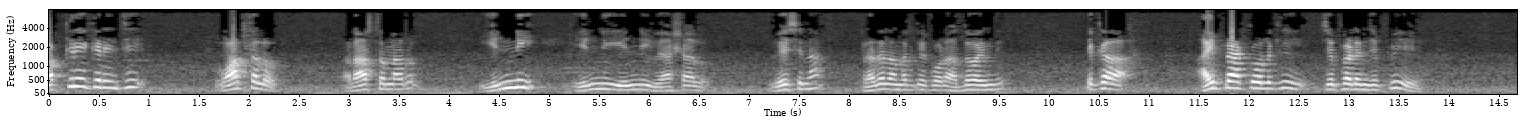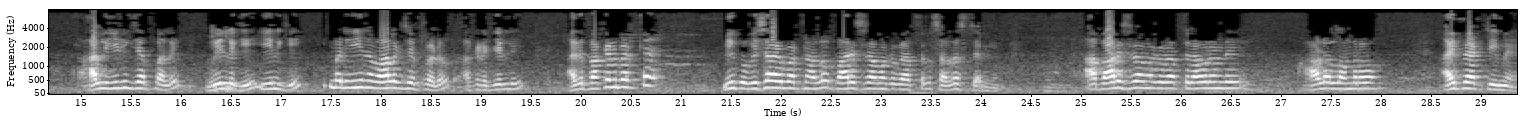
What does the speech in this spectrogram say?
వక్రీకరించి వార్తలు రాస్తున్నారు. ఎన్ని ఎన్ని ఎన్ని వేషాలు వేసిన ప్రజలందరికీ కూడా అర్థమైంది. ఇక ఐప్యాక్ వాళ్ళకి చెప్పాడని చెప్పి వాళ్ళు ఈయనకి చెప్పాలి వీళ్ళకి ఈయనకి. మరి ఈయన వాళ్ళకి చెప్పాడు అక్కడికి వెళ్ళి. అది పక్కన పెడితే మీకు విశాఖపట్నంలో పారిశ్రామికవేత్తలు సదస్సు జరిగింది. ఆ పారిశ్రామికవేత్తలు ఎవరండి? వాళ్ళందరూ ఐప్యాక్ టీమే.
